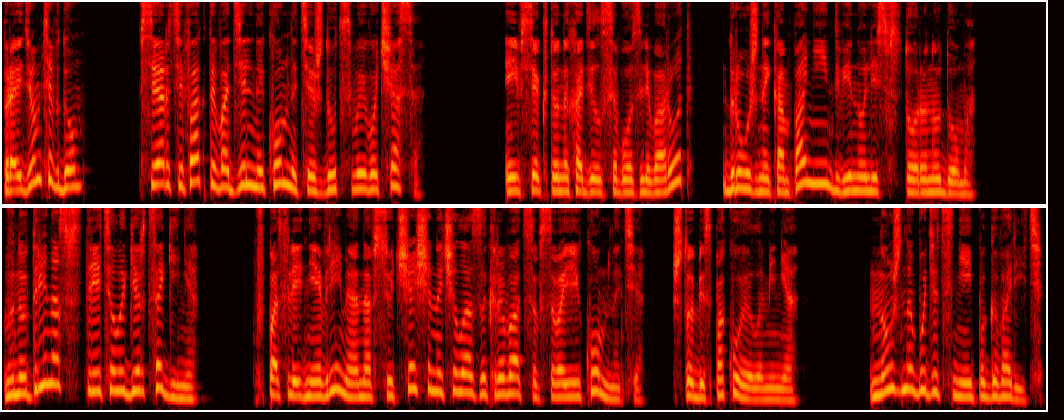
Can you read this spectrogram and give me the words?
«Пройдемте в дом. Все артефакты в отдельной комнате ждут своего часа» и все, кто находился возле ворот, дружной компанией двинулись в сторону дома. Внутри нас встретила герцогиня. В последнее время она все чаще начала закрываться в своей комнате, что беспокоило меня. Нужно будет с ней поговорить.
